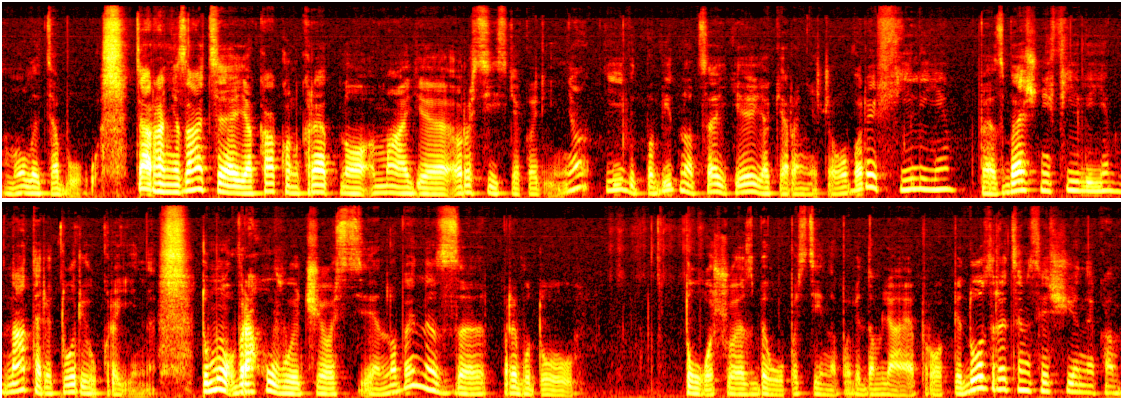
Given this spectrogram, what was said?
молиться Богу. Ця організація, яка конкретно має російське коріння, і відповідно це є, як я раніше говорив, філії. ФСБшні філії на території України. Тому, враховуючи ось ці новини з приводу того, що СБУ постійно повідомляє про підозри цим священникам,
